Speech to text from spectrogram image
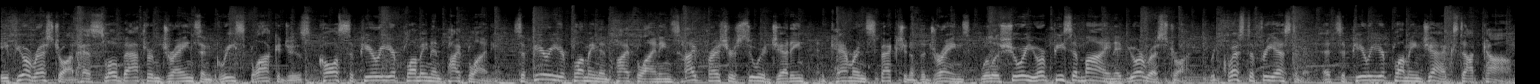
If your restaurant has slow bathroom drains and grease blockages, call Superior Plumbing and Pipelining. Superior Plumbing and Pipelining's high pressure sewer jetting and camera inspection of the drains will assure your peace of mind at your restaurant. Request a free estimate at superiorplumbingjacks.com.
